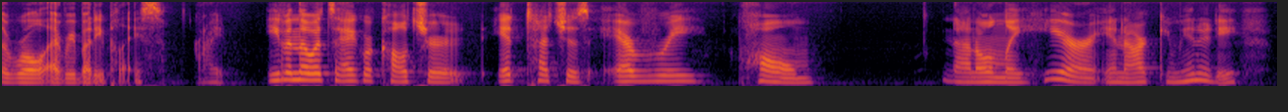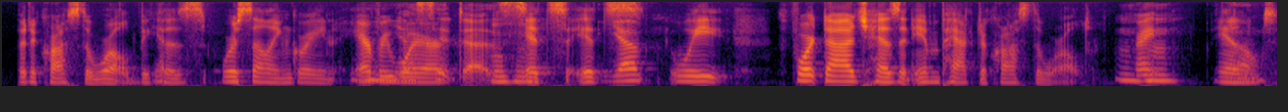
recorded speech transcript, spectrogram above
the role everybody plays. Right. even though it's agriculture, it touches every home, not only here in our community, but across the world because we're selling grain everywhere. Yes, it does. Mm-hmm. It's it's Yep. we Fort Dodge has an impact across the world. Mm-hmm. Right. And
